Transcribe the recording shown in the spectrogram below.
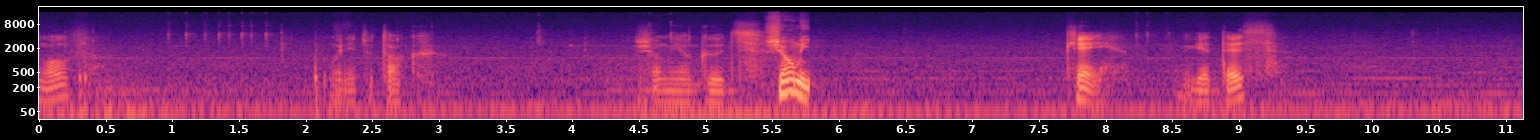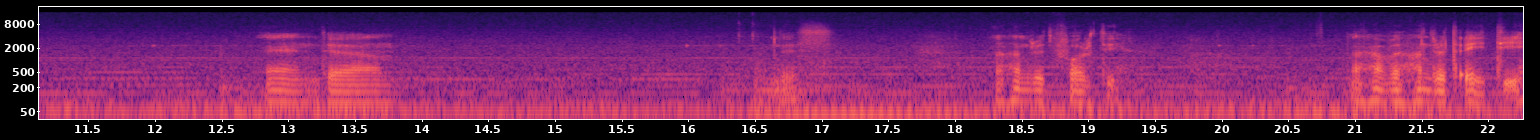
Wolf, we need to talk. Show me your goods. Show me. Okay, we get this. And um, this 140. I have 180.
